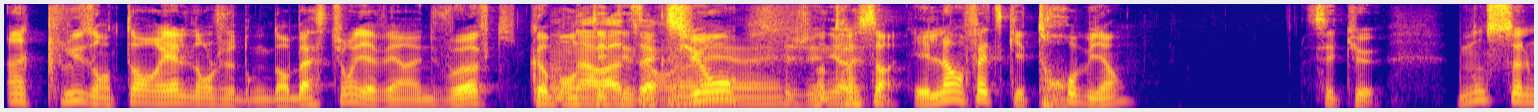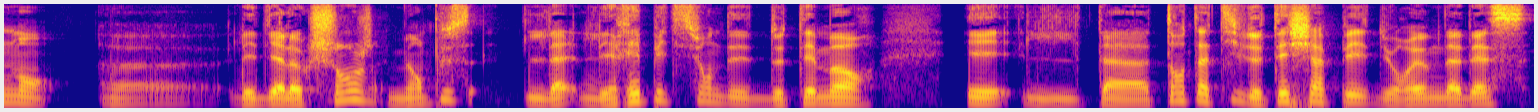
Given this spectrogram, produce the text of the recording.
incluse en temps réel dans le jeu. Donc dans Bastion, il y avait une voix off qui commentait tes actions. Ouais, ouais. Et là en fait, ce qui est trop bien, c'est que non seulement euh, les dialogues changent, mais en plus la- les répétitions de, de tes morts et ta tentative de t'échapper du royaume d'Hadès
